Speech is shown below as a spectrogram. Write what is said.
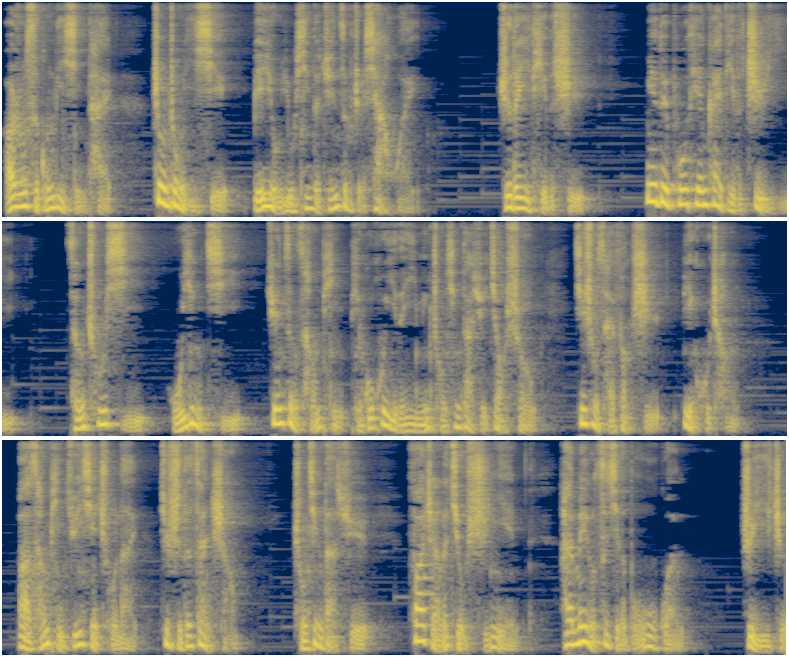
而如此功利心态，正中一些别有用心的捐赠者下怀。值得一提的是，面对铺天盖地的质疑，曾出席吴应奇捐赠藏品评估会议的一名重庆大学教授接受采访时辩护称：“把藏品捐献出来就值得赞赏。重庆大学发展了九十年。”还没有自己的博物馆，质疑者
